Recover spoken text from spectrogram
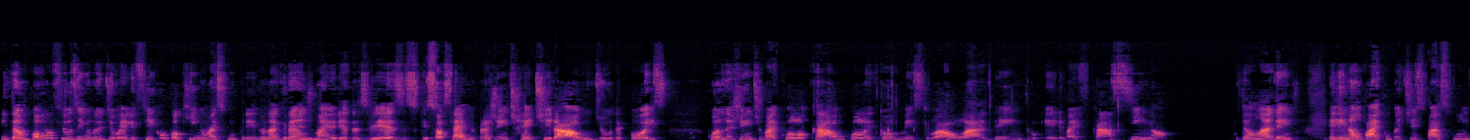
Então, como o fiozinho do DIU ele fica um pouquinho mais comprido na grande maioria das vezes, que só serve para a gente retirar o DIU depois, quando a gente vai colocar o coletor menstrual lá dentro, ele vai ficar assim, ó. Então, lá dentro. Ele não vai competir espaço com,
